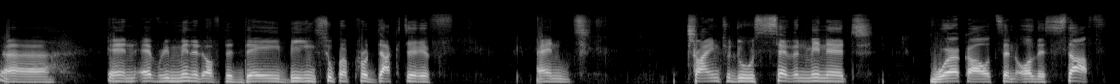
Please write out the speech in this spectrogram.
uh, in every minute of the day being super productive and trying to do seven minute workouts and all this stuff.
